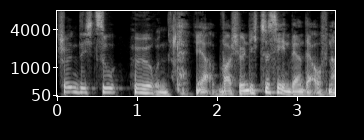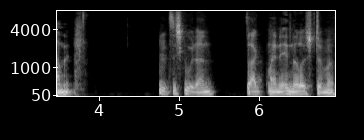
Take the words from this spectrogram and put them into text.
Schön, dich zu hören. Ja, war schön, dich zu sehen während der Aufnahme. Fühlt sich gut an, sagt meine innere Stimme.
